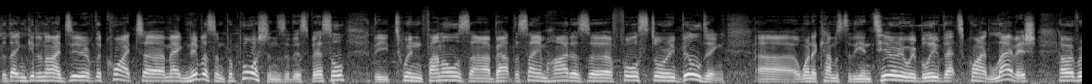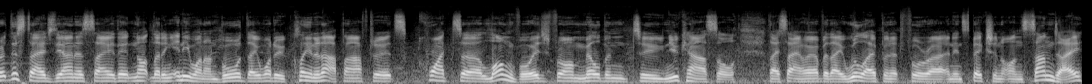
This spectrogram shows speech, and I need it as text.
that they can get an idea of the quite uh, magnificent proportions of this vessel. The twin funnels are about the same height as a four-storey building. Uh, when it comes to the interior, we believe that's quite lavish. However, at this stage, the owners say they're not letting anyone on board. They want to clean it up after it's quite a long voyage from Melbourne to Newcastle. They say, however, they will open it for uh, an inspection on Sunday,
